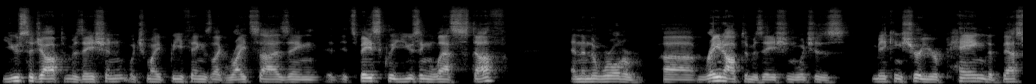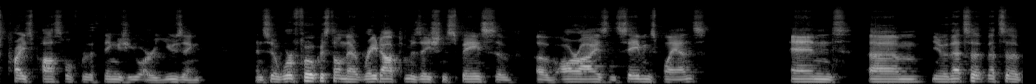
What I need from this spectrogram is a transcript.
usage optimization, which might be things like right sizing. It's basically using less stuff, and then the world of uh, rate optimization, which is making sure you're paying the best price possible for the things you are using. And so we're focused on that rate optimization space of of RIs and savings plans and um, you know that's a that's a,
